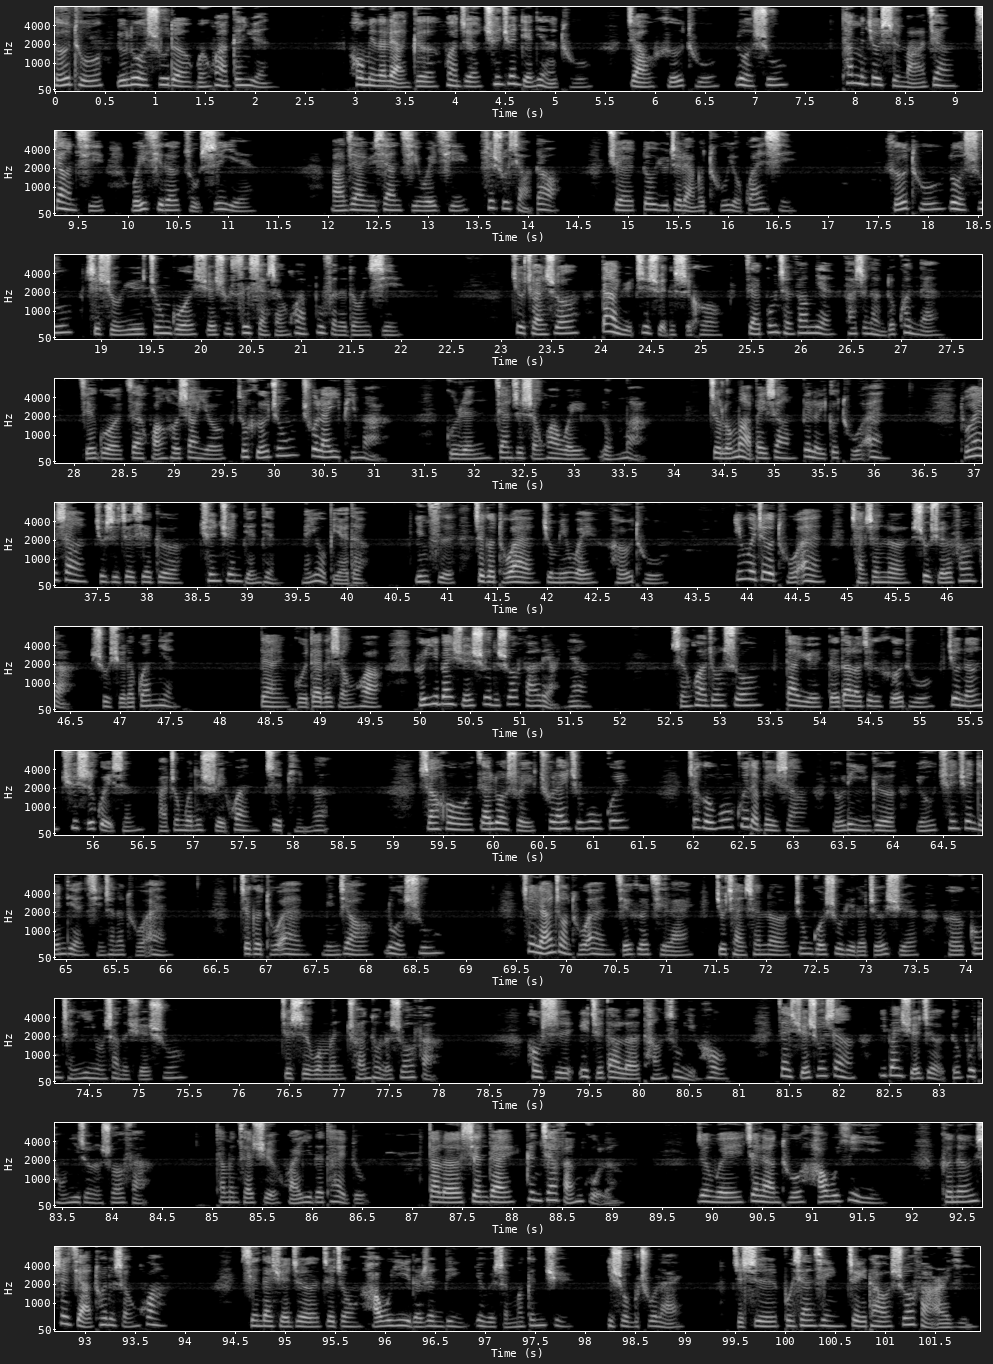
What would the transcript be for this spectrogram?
河图与洛书的文化根源，后面的两个画着圈圈点点的图叫河图、洛书，他们就是麻将、象棋、围棋的祖师爷。麻将与象棋、围棋虽属小道，却都与这两个图有关系。河图、洛书是属于中国学术思想神话部分的东西。就传说大禹治水的时候，在工程方面发生了很多困难。结果在黄河上游，从河中出来一匹马，古人将之神化为龙马。这龙马背上背了一个图案，图案上就是这些个圈圈点点，没有别的。因此，这个图案就名为河图。因为这个图案产生了数学的方法、数学的观念。但古代的神话和一般学说的说法两样，神话中说。大禹得到了这个河图，就能驱使鬼神把中国的水患治平了。稍后再落水出来一只乌龟，这个乌龟的背上有另一个由圈圈点点形成的图案，这个图案名叫洛书。这两种图案结合起来，就产生了中国数理的哲学和工程应用上的学说。这是我们传统的说法。后世一直到了唐宋以后。在学说上，一般学者都不同意这种说法，他们采取怀疑的态度。到了现代，更加反骨了，认为这两图毫无意义，可能是假托的神话。现代学者这种毫无意义的认定又有什么根据？亦说不出来，只是不相信这一套说法而已。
